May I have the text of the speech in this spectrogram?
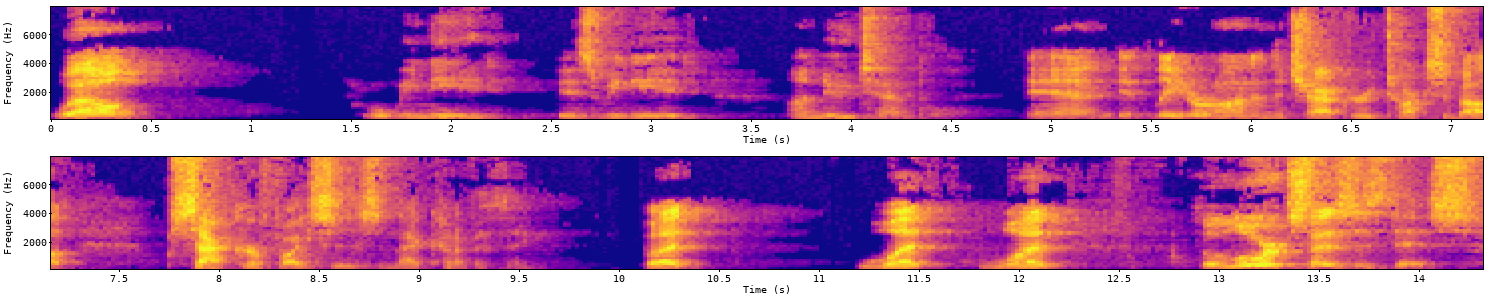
well, what we need is we need a new temple. And it, later on in the chapter, he talks about sacrifices and that kind of a thing. But what what the Lord says is this:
